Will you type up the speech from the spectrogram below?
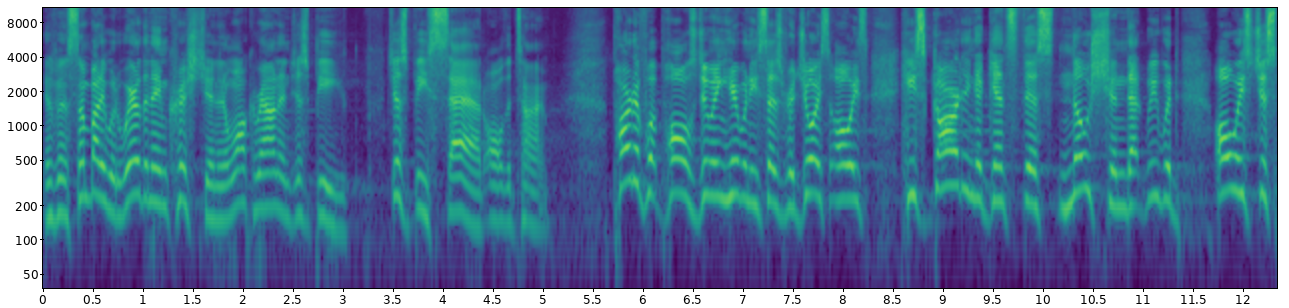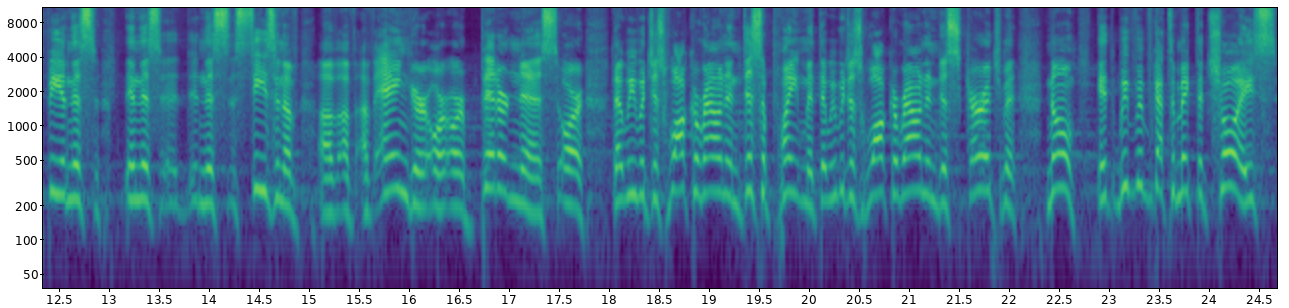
Is when somebody would wear the name Christian and walk around and just be, just be sad all the time part of what Paul's doing here when he says rejoice always, he's guarding against this notion that we would always just be in this, in this, uh, in this season of, of, of, of anger or, or bitterness, or that we would just walk around in disappointment, that we would just walk around in discouragement. No, it, we've, we've got to make the choice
